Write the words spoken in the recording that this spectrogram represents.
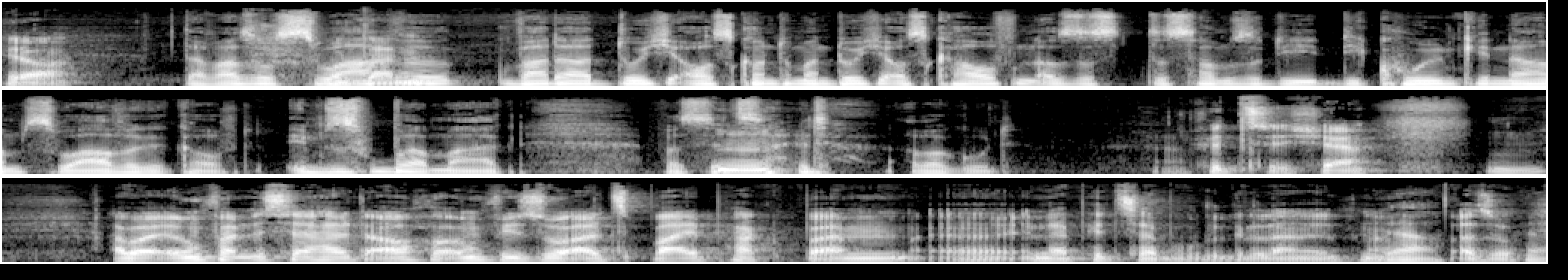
Ja, Da war so Suave, war da durchaus, konnte man durchaus kaufen. Also das, das haben so die, die coolen Kinder haben Suave gekauft. Im Supermarkt. Was Mhm. jetzt halt, aber gut. Witzig, ja. Aber irgendwann ist er halt auch irgendwie so als Beipack beim äh, in der Pizzabude gelandet. Ne? Ja, also ja.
